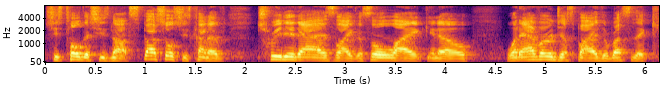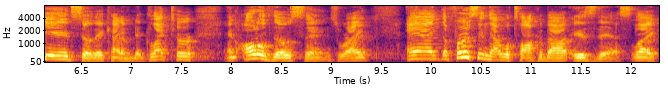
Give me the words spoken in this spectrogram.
She's told that she's not special. She's kind of treated as like this little like, you know, whatever, just by the rest of the kids, so they kind of neglect her, and all of those things, right? And the first thing that we'll talk about is this, like,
